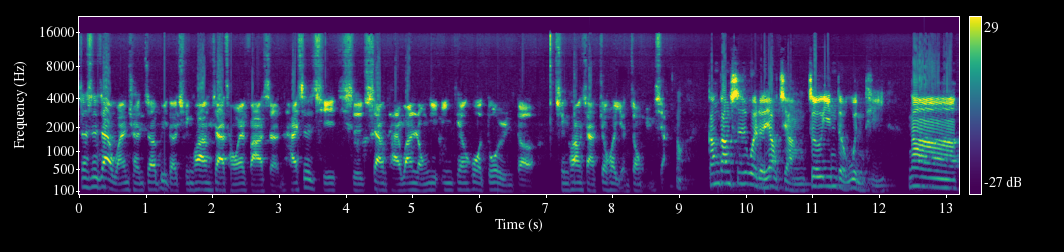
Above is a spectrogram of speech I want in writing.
这是在完全遮蔽的情况下才会发生，还是其实像台湾容易阴天或多云的情况下就会严重影响？哦，刚刚是为了要讲遮阴的问题。那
